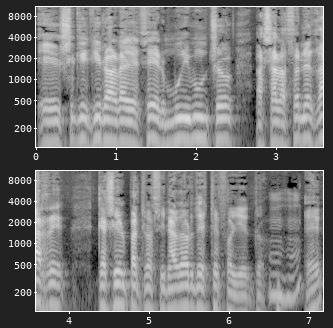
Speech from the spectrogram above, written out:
eh, sí que quiero agradecer muy mucho a Salazones Garre, que ha sido el patrocinador de este folleto. ¿eh?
